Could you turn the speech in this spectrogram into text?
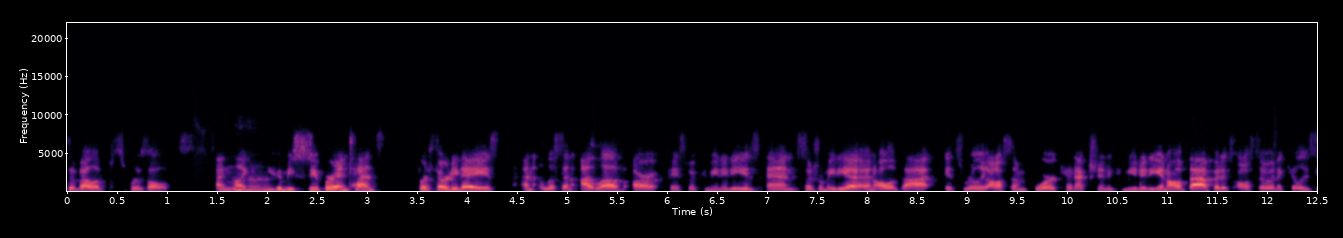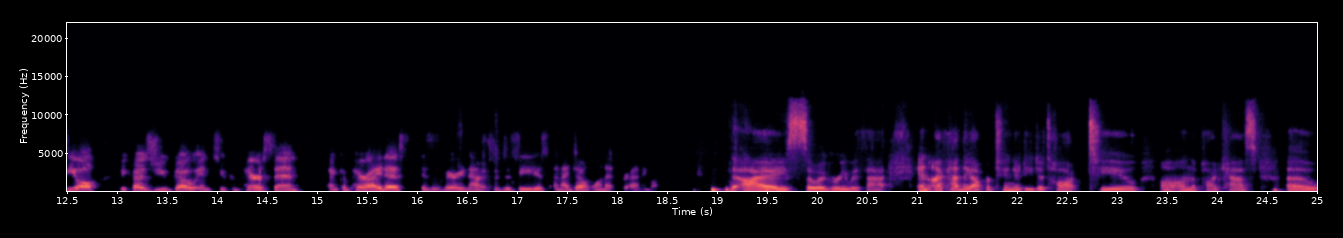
develops results. And like, mm-hmm. you can be super intense for 30 days and listen, I love our Facebook communities and social media and all of that. It's really awesome for connection and community and all of that, but it's also an Achilles heel because you go into comparison and compareitis is a very nasty right. disease and I don't want it for anyone. I so agree with that. And I've had the opportunity to talk to uh, on the podcast uh,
